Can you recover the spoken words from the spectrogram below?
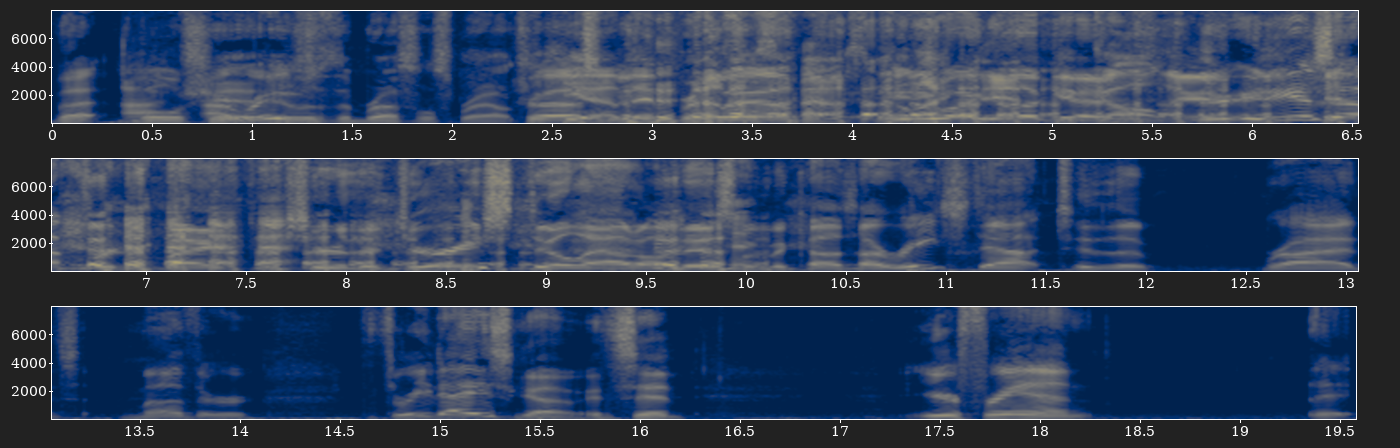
But Bullshit. I, it reached, was the Brussels sprouts. Trust Yeah, me. them Brussels Well, sprouts. Anyway, like you look Good at it. call, There- it is up for debate for sure. The jury's still out on this one because I reached out to the bride's mother three days ago and said, "Your friend, that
